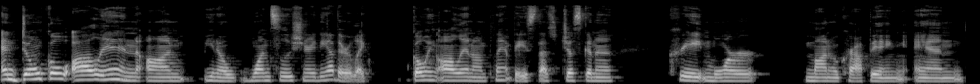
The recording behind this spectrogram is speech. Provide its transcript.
and don't go all in on, you know, one solution or the other. Like going all in on plant based, that's just going to create more monocropping and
